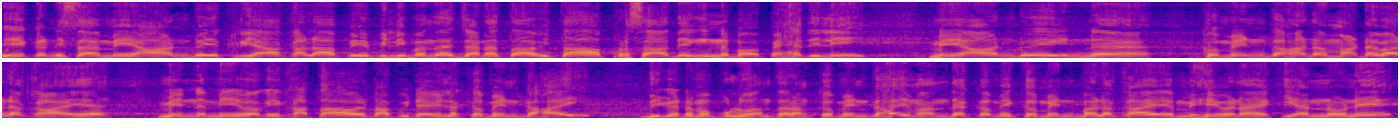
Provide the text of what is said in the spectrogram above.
ඒක නිසා මේ ආණ්ඩුවේ ක්‍රියාකලාපය පිළිබඳ ජනතාව ඉතා අප්‍රසාදයෙන් ඉන්න බව පැහැදිලි. මේ ආණ්ඩුවේ ඉන්න කමෙන්ට් ගහන මඩවලකාය මෙන්න මේ වගේ කතාවලට අපිට ඇවිල්ලා කමෙන්ට් ගහයි. දිගටම පුළුවන් තරම් කමෙන්ට් ගහයි. මම දැක්ක මේ කමෙන්ට් බලකාය මෙහෙවන අය කියන්න ඕනේ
